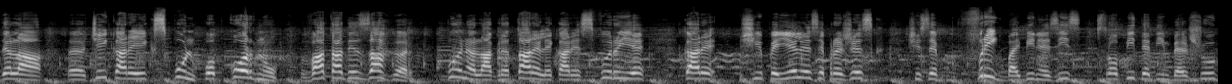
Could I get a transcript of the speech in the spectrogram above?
de la uh, cei care expun popcornul, vata de zahăr, până la grătarele care sfârâie, care și pe ele se prăjesc și se frig, mai bine zis, stropite din belșug,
